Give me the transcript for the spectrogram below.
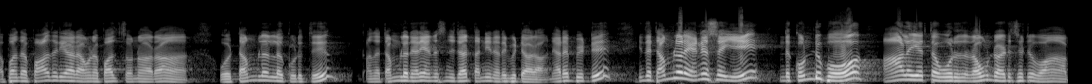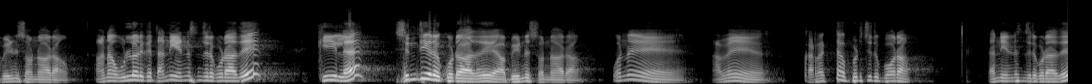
அப்போ அந்த பாதிரியார் அவனை பார்த்து சொன்னாராம் ஒரு டம்ளரில் கொடுத்து அந்த டம்ளர் நிறைய என்ன செஞ்சிட்டார்? தண்ணி நிரப்பிட்டாராம். நிரப்பிட்டு இந்த டம்ளரை என்ன செய்ய இந்த கொண்டு போ ஆலயத்தை ஒரு ரவுண்ட் அடிச்சுட்டு வா அப்படின்னு சொன்னாராம். ஆனால் உள்ள இருக்க தண்ணி என்ன செஞ்சிடக்கூடாது? கீழே சிந்திடக்கூடாது அப்படின்னு சொன்னாராம். உடனே அவன் கரெக்டாக பிடிச்சிட்டு போகிறான் தண்ணி என்ன செஞ்சிடக்கூடாது?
